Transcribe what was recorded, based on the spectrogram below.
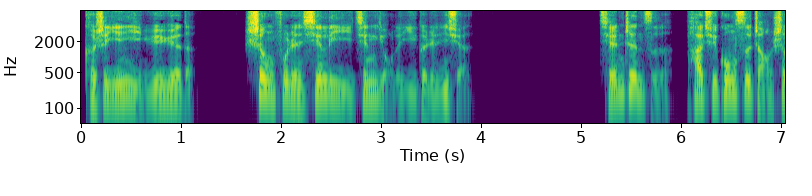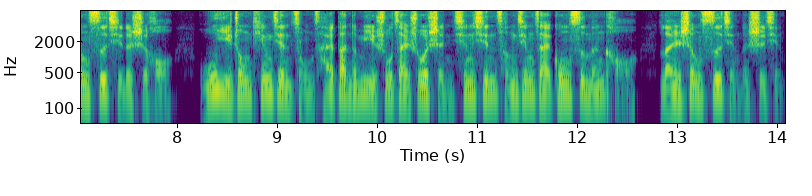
可是隐隐约约的。盛夫人心里已经有了一个人选。前阵子她去公司找盛思琪的时候，无意中听见总裁办的秘书在说沈清心曾经在公司门口拦盛思景的事情。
